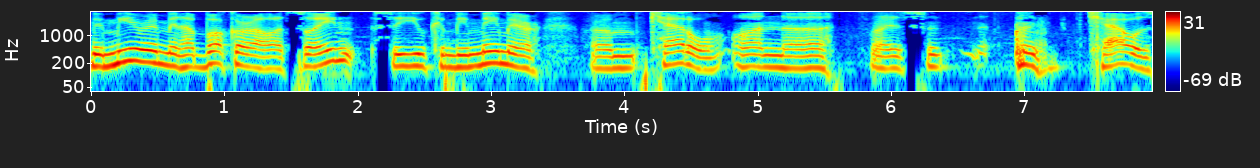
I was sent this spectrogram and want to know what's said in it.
Mimirim min habakar al So you can be memer um, cattle on uh, right, cows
